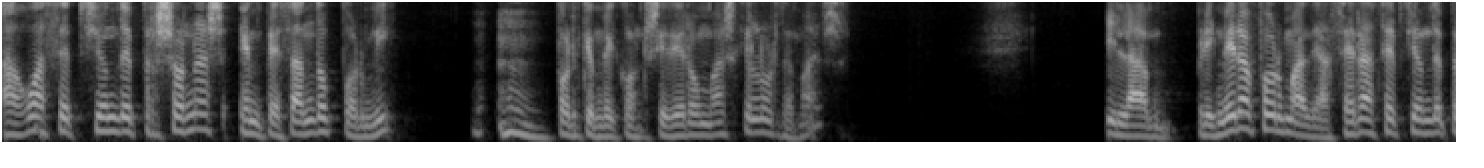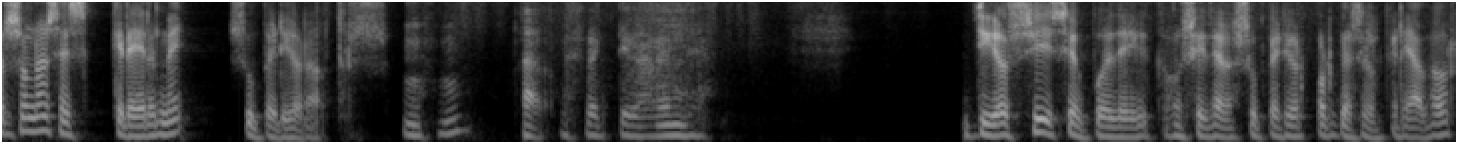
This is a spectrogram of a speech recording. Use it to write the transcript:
hago acepción de personas empezando por mí, porque me considero más que los demás. Y la primera forma de hacer acepción de personas es creerme superior a otros. Claro, efectivamente. Dios sí se puede considerar superior porque es el creador.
